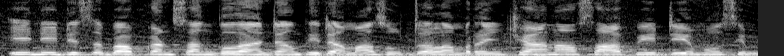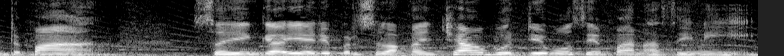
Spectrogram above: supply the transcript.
Ini disebabkan sang gelandang tidak masuk dalam rencana Safi di musim depan, sehingga ia dipersilakan cabut di musim panas ini.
